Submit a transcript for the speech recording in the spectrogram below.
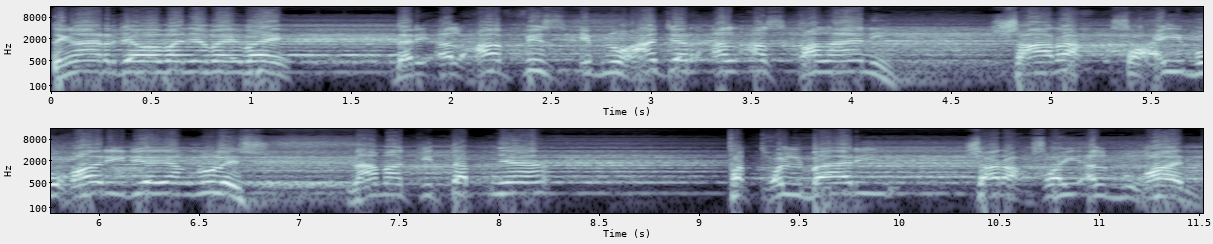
Dengar jawabannya baik-baik. Dari Al-Hafiz Ibnu Hajar Al-Asqalani. Syarah Sahih Bukhari dia yang nulis. Nama kitabnya Fathul Bari syarah Sahih Al-Bukhari.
